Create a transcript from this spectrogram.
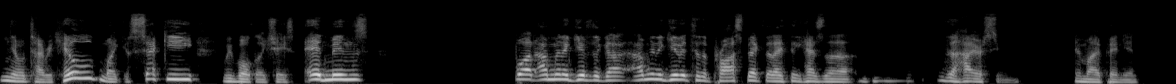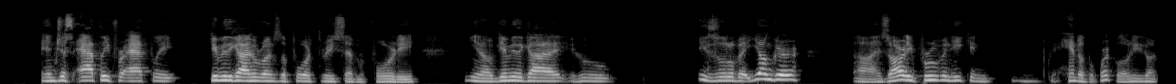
you know, Tyreek Hill, Mike Gesicki. We both like Chase Edmonds. But I'm gonna give the guy I'm gonna give it to the prospect that I think has the the higher ceiling, in my opinion. And just athlete for athlete, give me the guy who runs the four three seven forty. You know, give me the guy who is a little bit younger, uh, has already proven he can handle the workload. He got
